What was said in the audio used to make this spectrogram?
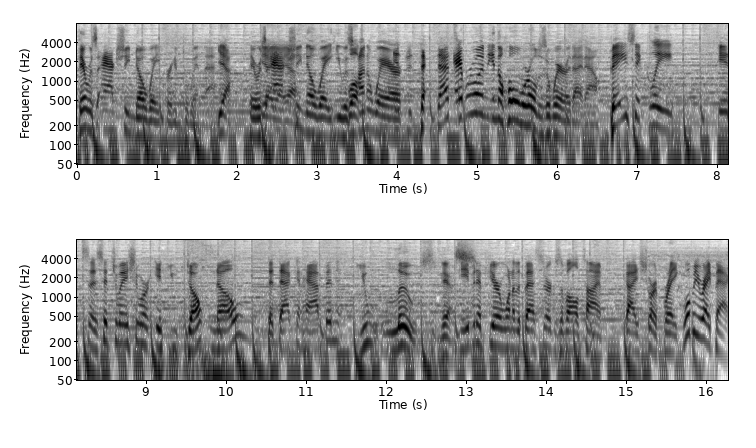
there was actually no way for him to win that. Yeah. There was Yeah, yeah, yeah. actually no way. He was Well, unaware. it- that- that's Everyone in the whole world is aware of that now. basically it's a situation where if you don't know that that can happen, you lose. Yes. Even if you're one of the best circles of all time. Guys, short break. We'll be right back.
